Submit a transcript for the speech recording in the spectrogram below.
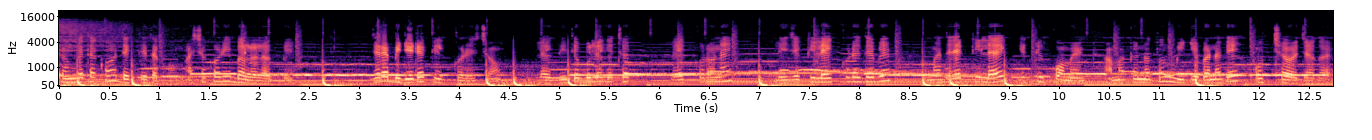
সঙ্গে থাকো, দেখতে থাকো। আশা করি ভালো লাগবে। যারা ভিডিওটা ক্লিক করেছ, লাইক দিতে ভুলে গেছো, লাইক করো নাই, প্লিজ একটি লাইক করে দেবে। তোমাদের একটি লাইক, একটি কমেন্ট আমাকে নতুন ভিডিও বানাতে উৎসাহ জাগায়।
